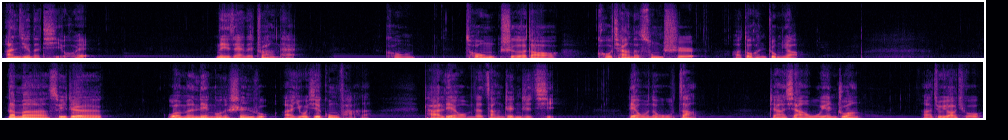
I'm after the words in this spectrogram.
安静的体会内在的状态，从从舌到口腔的松弛啊都很重要。那么随着我们练功的深入啊，有些功法呢，它练我们的藏针之气，练我们的五脏，这样像五元桩啊，就要求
